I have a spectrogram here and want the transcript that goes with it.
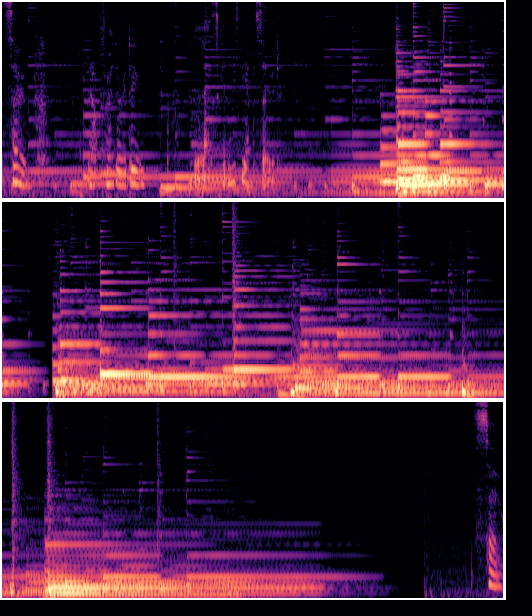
So, without further ado, let's get into the episode. So,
